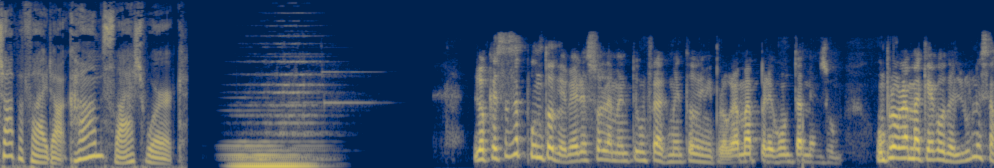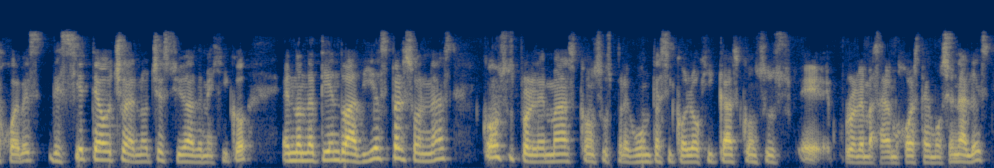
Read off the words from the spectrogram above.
shopify.com/work. Lo que estás a punto de ver es solamente un fragmento de mi programa Pregúntame en Zoom, un programa que hago de lunes a jueves de 7 a 8 de la noche Ciudad de México, en donde atiendo a 10 personas con sus problemas, con sus preguntas psicológicas, con sus eh, problemas a lo mejor hasta emocionales.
